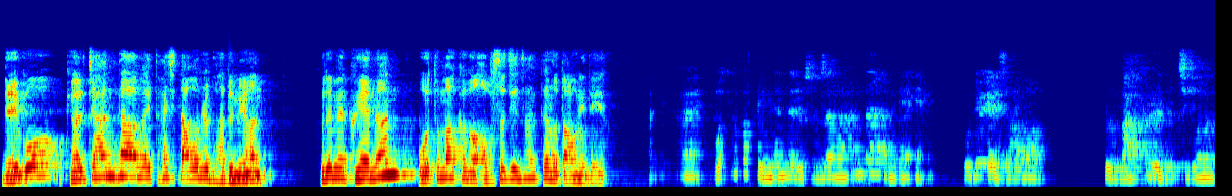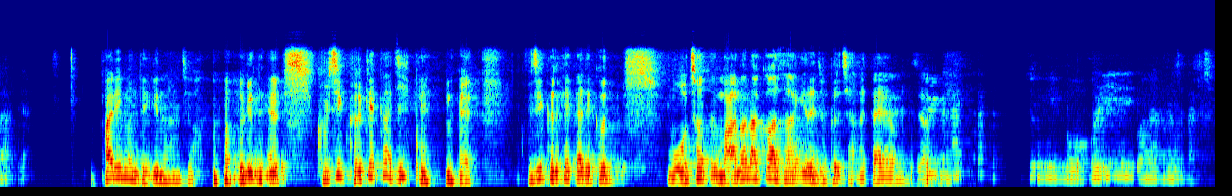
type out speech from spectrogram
내고 결제한 다음에 다시 다운을 받으면, 그러면 그 애는 워터마크가 없어진 상태로 다운이 돼요. 있는 대로 저장을 한 다음에 고려해서 그 마크를 집어넣으면 안 돼요? 가리면 되기는 하죠. 근데 굳이 그렇게까지, 네. 굳이 그렇게까지 그, 뭐, 5천, 만원 아까워서 하기는 좀 그렇지 않을까요? 그죠? 저기 네. 저기 뭐 걸리거나 그러지 않죠.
